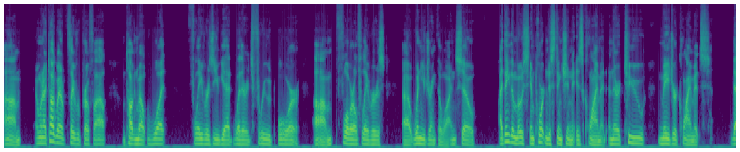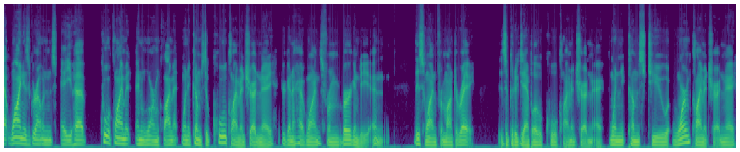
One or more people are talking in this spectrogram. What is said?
Um, and when I talk about flavor profile, I'm talking about what flavors you get, whether it's fruit or um, floral flavors, uh, when you drink the wine. So I think the most important distinction is climate. And there are two major climates that wine is grown. You have cool climate and warm climate. When it comes to cool climate Chardonnay, you're going to have wines from Burgundy and this wine from Monterey is a good example of a cool climate Chardonnay. When it comes to warm climate Chardonnay,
